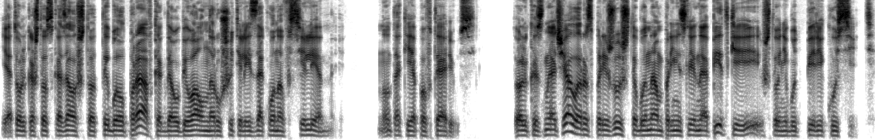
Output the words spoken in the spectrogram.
я только что сказал, что ты был прав, когда убивал нарушителей законов Вселенной? Ну так я повторюсь. Только сначала распоряжусь, чтобы нам принесли напитки и что-нибудь перекусить».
